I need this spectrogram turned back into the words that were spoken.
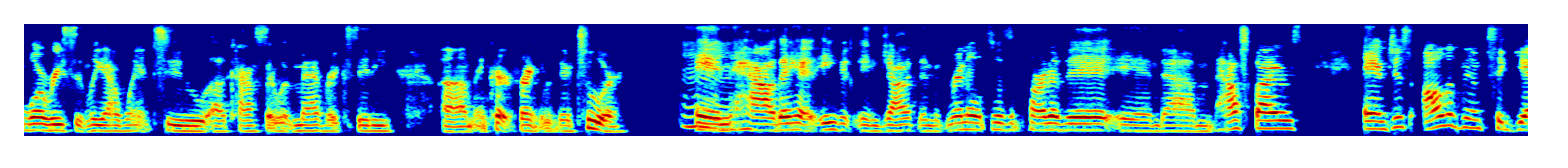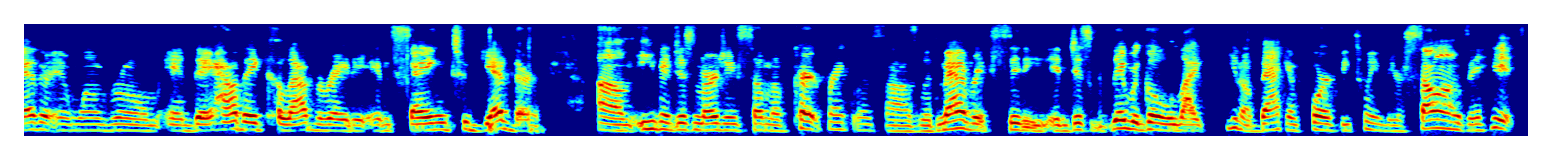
more recently i went to a concert with maverick city um, and kirk franklin their tour mm. and how they had even and Jonathan McReynolds was a part of it and um, Housefires and just all of them together in one room and they how they collaborated and sang together. Um, even just merging some of Kirk Franklin's songs with Maverick City and just they would go like you know back and forth between their songs and hits,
